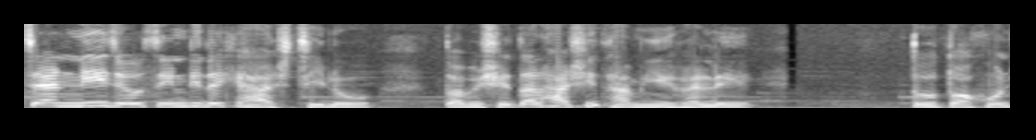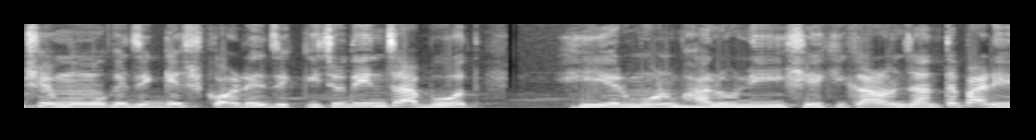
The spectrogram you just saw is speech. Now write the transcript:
চ্যান নিজেও সিনটি দেখে হাসছিল, তবে সে তার হাসি থামিয়ে ফেলে। তো তখন সে মোমোকে জিজ্ঞেস করে যে কিছুদিন যাবৎ হিয়ের মন ভালো নেই, সে কি কারণ জানতে পারে?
